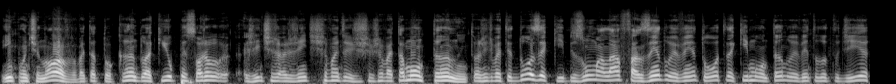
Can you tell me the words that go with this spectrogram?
em Ponte Nova, vai estar tá tocando aqui, o pessoal, já, a gente, a gente já vai estar tá montando. Então a gente vai ter duas equipes, uma lá fazendo o evento, outra aqui montando o evento do outro dia.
